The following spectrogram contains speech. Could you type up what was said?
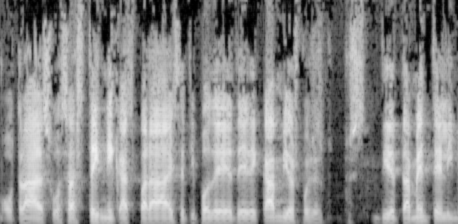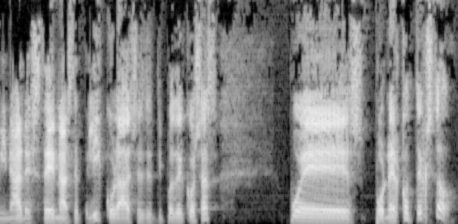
otras, otras técnicas para este tipo de, de- de cambios, pues es pues, directamente eliminar escenas de películas, este tipo de cosas, pues poner contexto.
